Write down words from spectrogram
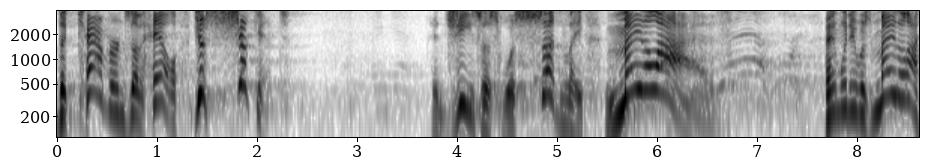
the caverns of hell, just shook it. And Jesus was suddenly made alive. And when he was made alive,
